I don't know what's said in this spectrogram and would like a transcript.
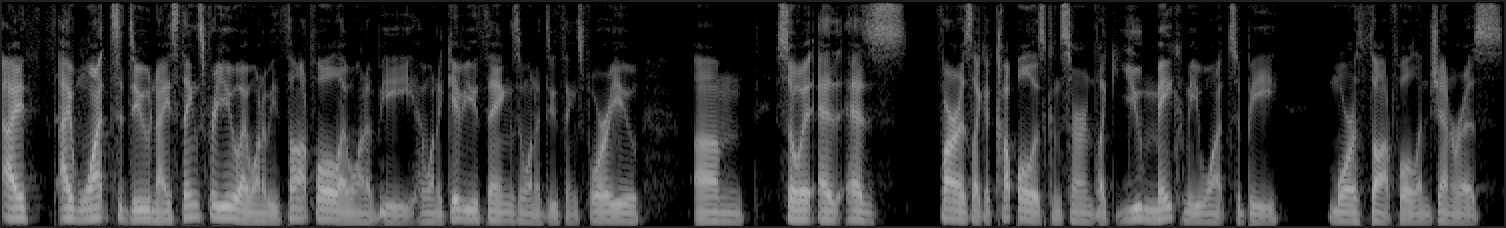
I I want to do nice things for you. I want to be thoughtful. I want to be I want to give you things. I want to do things for you. Um so it, as as far as like a couple is concerned, like you make me want to be more thoughtful and generous.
